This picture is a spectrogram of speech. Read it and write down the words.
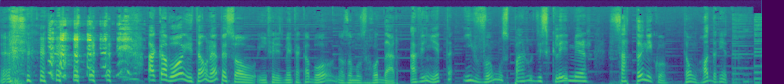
acabou então, né, pessoal? Infelizmente acabou. Nós vamos rodar a vinheta e vamos para o disclaimer satânico. Então, roda a vinheta.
